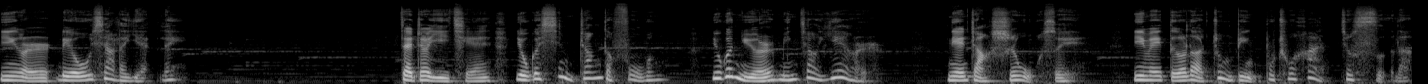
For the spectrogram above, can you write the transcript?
因而流下了眼泪。在这以前，有个姓张的富翁，有个女儿名叫燕儿。”年长十五岁，因为得了重病不出汗就死了。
